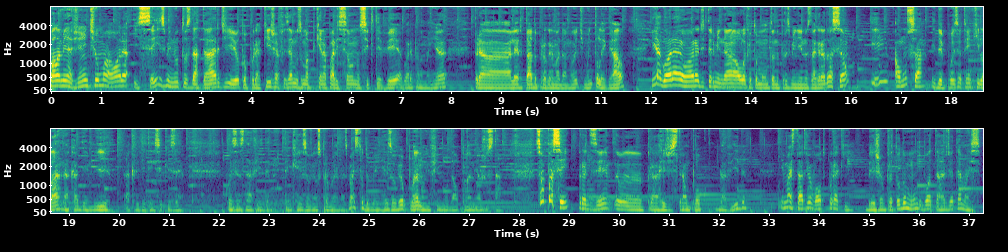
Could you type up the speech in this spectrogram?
Fala minha gente, uma hora e seis minutos da tarde, eu tô por aqui, já fizemos uma pequena aparição no SIC TV, agora pela manhã, para alertar do programa da noite, muito legal. E agora é hora de terminar a aula que eu tô montando para os meninos da graduação e almoçar. E depois eu tenho que ir lá na academia, acreditem se quiser. Coisas da vida, tem que resolver uns problemas. Mas tudo bem, resolver o plano, enfim, mudar o plano e ajustar. Só passei para dizer, uh, para registrar um pouco da vida e mais tarde eu volto por aqui. Beijão para todo mundo, boa tarde até mais.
